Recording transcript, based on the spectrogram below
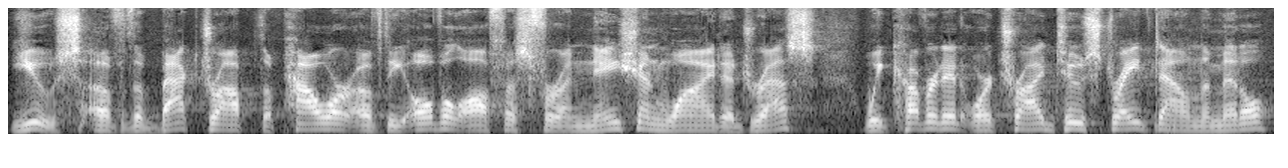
use of the backdrop, the power of the Oval Office for a nationwide address. We covered it or tried to straight down the middle.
